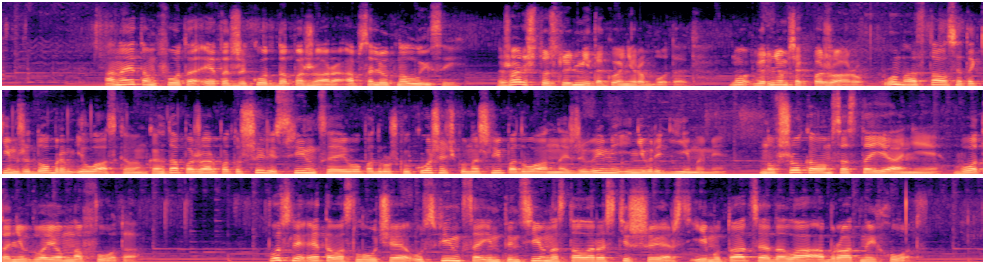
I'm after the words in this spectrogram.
А на этом фото этот же кот до пожара, абсолютно лысый. Жаль, что с людьми такое не работает. Но ну, вернемся к пожару. Он остался таким же добрым и ласковым. Когда пожар потушили, сфинкса и его подружку-кошечку нашли под ванной, живыми и невредимыми. Но в шоковом состоянии. Вот они вдвоем на фото. После этого случая у сфинкса интенсивно стала расти шерсть и мутация дала обратный ход.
